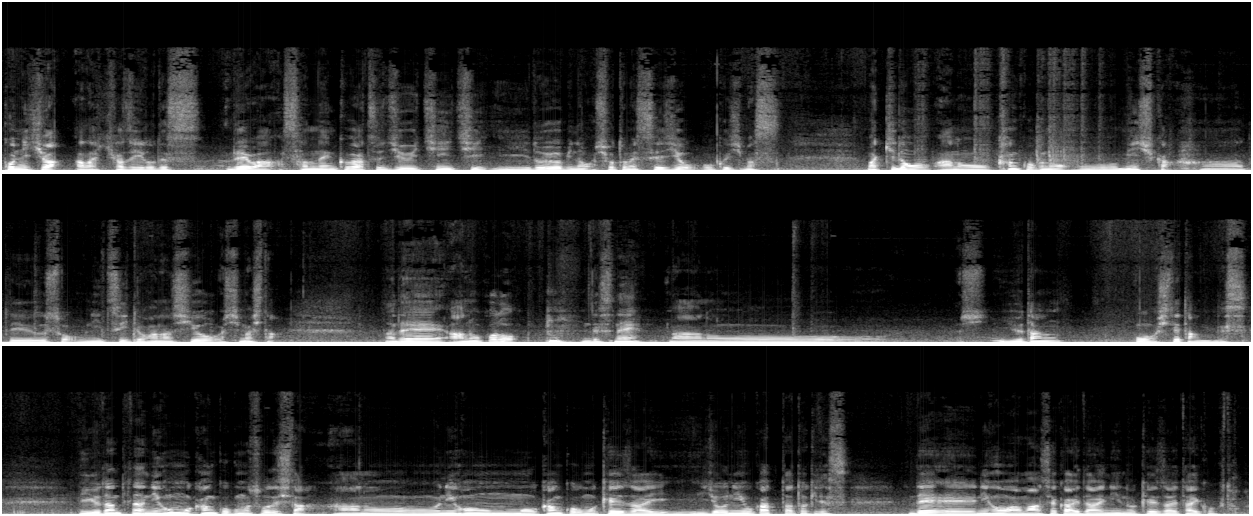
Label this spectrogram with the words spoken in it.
こんにちは荒木和弘です。令和3年9月11日土曜日のショートメッセージをお送りします。まあ、昨日あの韓国の民主化という嘘についてお話をしました。であの頃 ですねあの油断をしてたんです。油断というのは日本も韓国もそうでした。あの日本も韓国も経済非常に良かった時です。で日本はまあ世界第2の経済大国と。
